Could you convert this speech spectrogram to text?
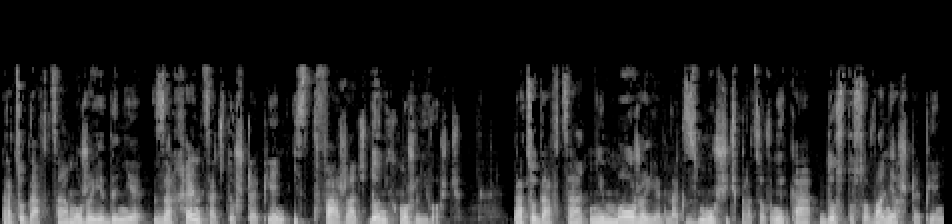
Pracodawca może jedynie zachęcać do szczepień i stwarzać do nich możliwość. Pracodawca nie może jednak zmusić pracownika do stosowania szczepień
